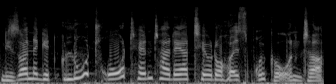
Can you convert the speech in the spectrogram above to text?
Die Sonne geht glutrot hinter der Theodor-Heuss-Brücke unter.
